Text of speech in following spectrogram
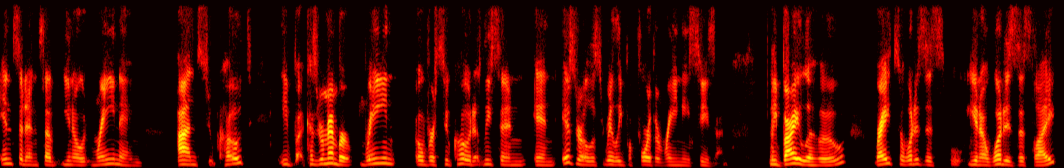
incidence of, you know, raining on Sukkot? Because remember, rain over Sukkot, at least in, in Israel, is really before the rainy season. Right? So what is this, you know, what is this like?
